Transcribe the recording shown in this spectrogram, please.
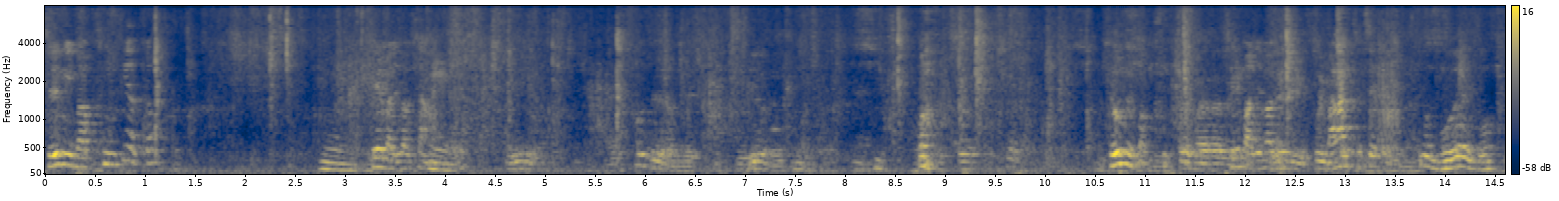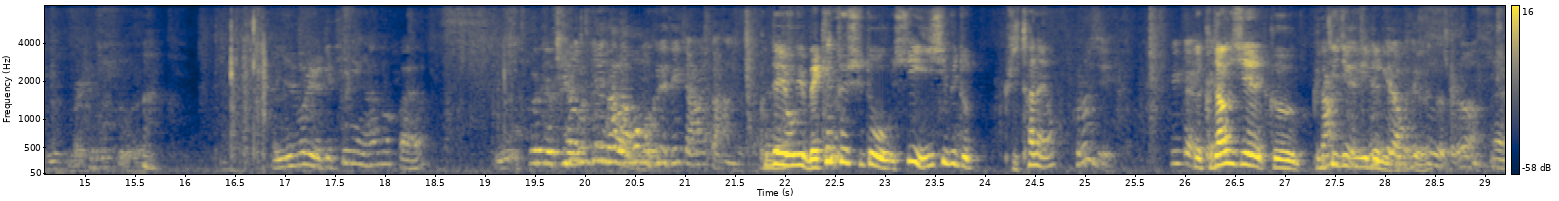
저음이 막풍 뛰었죠? 제일 마지막 장. 음. 막풍 뛰어. 제일 마지막에 말한 특색. 이거 뭐야 이거? 일부러 이렇게 걸까요? 하다 보면 그래 되지 않을까 하는 거죠. 근데 여기 맥킨토시도 C22도 비슷하네요. 그러지. 그러니까 그 당시에 그그 빈티지 기기들이 있어요. 했던 것들은 네.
